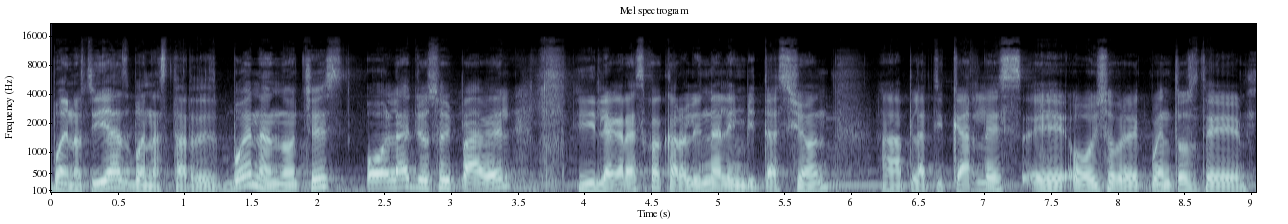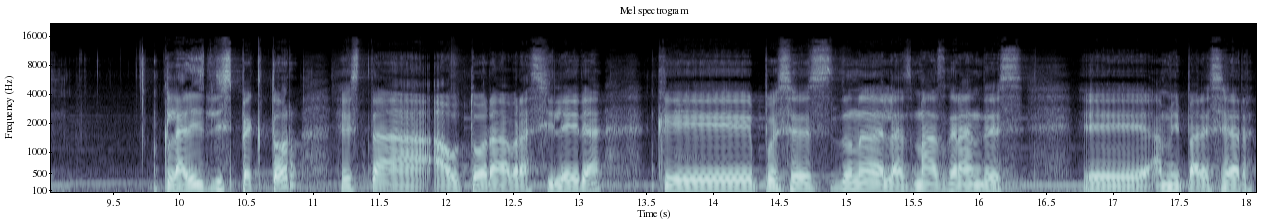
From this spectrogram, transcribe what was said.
Buenos días, buenas tardes, buenas noches. Hola, yo soy Pavel y le agradezco a Carolina la invitación a platicarles eh, hoy sobre cuentos de Clarice Lispector, esta autora brasileira que pues es una de las más grandes, eh, a mi parecer,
